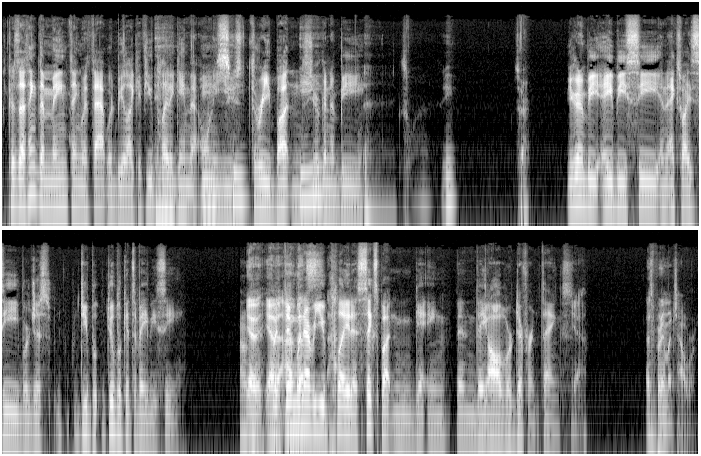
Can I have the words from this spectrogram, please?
Because I think the main thing with that would be like if you played a game that only A, B, C, used three buttons, you're gonna be X, Y, Z. Sorry. you're gonna be A, B, C, and X, Y, Z were just dupl- duplicates of A, B, C. Yeah, Okay. yeah. but uh, then whenever you played a six button game, then they all were different things. Yeah. that's pretty much how it worked.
